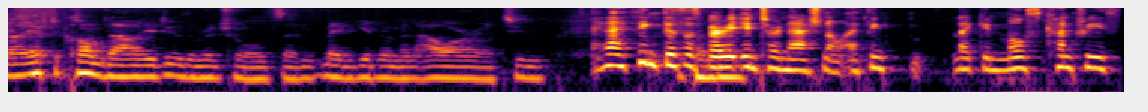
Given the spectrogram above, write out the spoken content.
No, no, you have to calm down. You do the rituals and maybe give them an hour or two. And I think this is very Depending. international. I think, like in most countries,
